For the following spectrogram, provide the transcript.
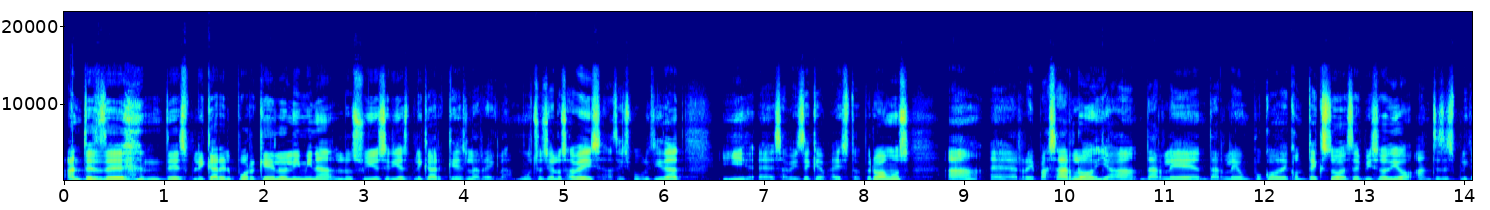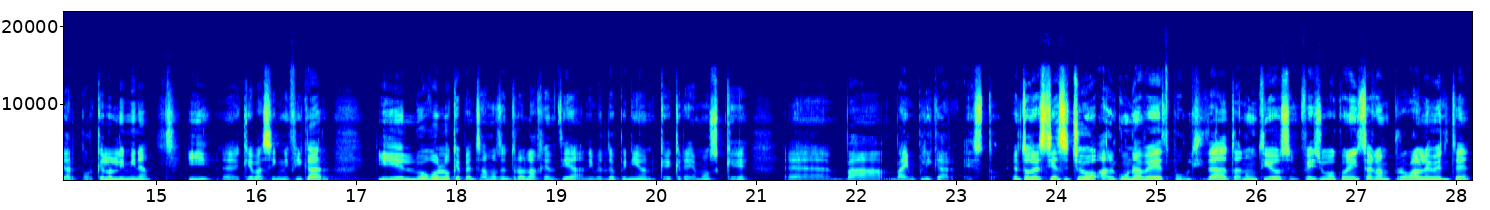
Antes de, explicar el por qué lo elimina, lo suyo sería explicar qué es la regla. Muchos ya lo sabéis, hacéis publicidad y eh, sabéis de qué va esto, pero vamos a eh, repasarlo y a darle, darle un poco de contexto a este episodio antes de explicar por qué lo elimina y eh, qué va a significar y luego lo que pensamos dentro de la agencia a nivel de opinión que creemos que eh, va, a implicar esto. Entonces, si has hecho alguna vez publicidad, anuncios en Facebook o en Instagram, probablemente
